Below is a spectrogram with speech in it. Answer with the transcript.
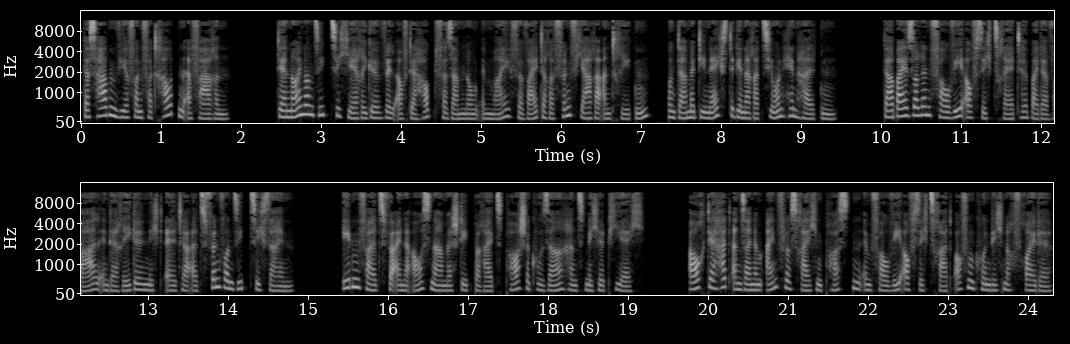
Das haben wir von Vertrauten erfahren. Der 79-Jährige will auf der Hauptversammlung im Mai für weitere fünf Jahre antreten und damit die nächste Generation hinhalten. Dabei sollen VW-Aufsichtsräte bei der Wahl in der Regel nicht älter als 75 sein. Ebenfalls für eine Ausnahme steht bereits Porsche-Cousin Hans-Michel Piech. Auch der hat an seinem einflussreichen Posten im VW-Aufsichtsrat offenkundig noch Freude.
